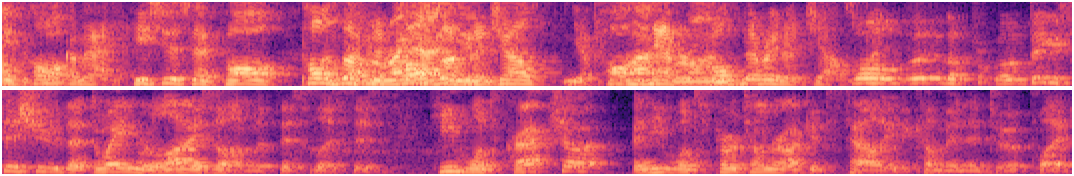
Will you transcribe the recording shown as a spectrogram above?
made Paul, Paul. come at him. He should have said, "Paul, Paul's I'm not going right Paul's not going to joust. Yeah, Paul has never. to run. Paul's never going to joust. Well, the, the, the biggest issue that Dwayne relies on with this list is he wants Crackshot and he wants Proton Rocket's Tally to come in into a play.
